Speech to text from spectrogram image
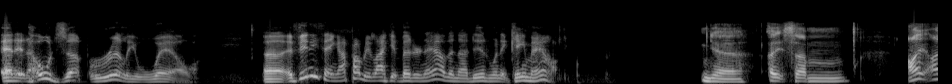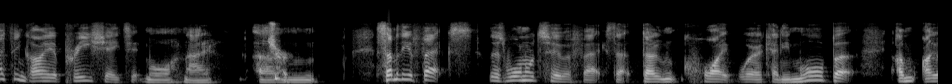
and it holds up really well. Uh, if anything, I probably like it better now than I did when it came out. Yeah, it's um, I I think I appreciate it more now. Um, Sure. Some of the effects, there's one or two effects that don't quite work anymore. But um, I,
